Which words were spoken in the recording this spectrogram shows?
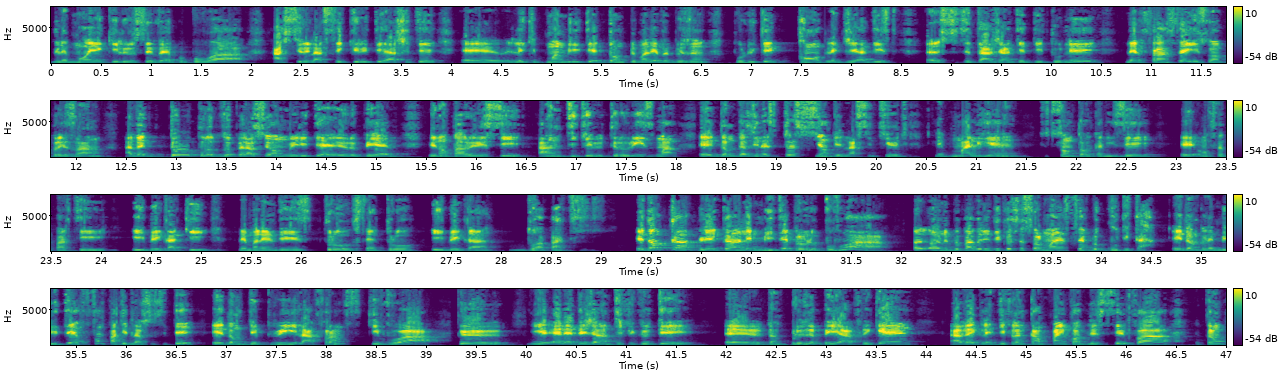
les moyens qu'il recevait pour pouvoir assurer la sécurité, acheter euh, l'équipement militaire dont le Mali avait besoin pour lutter contre les djihadistes. Euh, cet argent été détourné. Les Français y sont présents avec d'autres opérations militaires européennes. Ils n'ont pas réussi à indiquer le terrorisme. Et donc, dans une expression de lassitude, les Maliens sont organisés et on fait partie. IBK qui, les Maliens disent trop, c'est trop. IBK doit partir. Et donc, quand les, quand les militaires prennent le pouvoir, euh, on ne peut pas venir dire que c'est seulement un simple coup d'État. Et donc, les militaires font partie de la société. Et donc, depuis la France, qui voit qu'elle est déjà en difficulté euh, dans plusieurs pays africains, avec les différentes campagnes contre le CFA,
